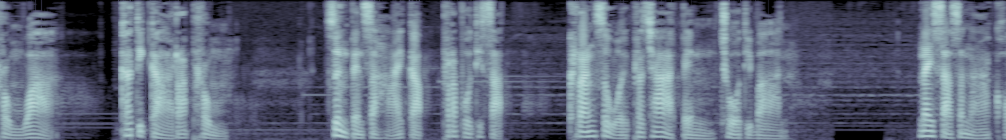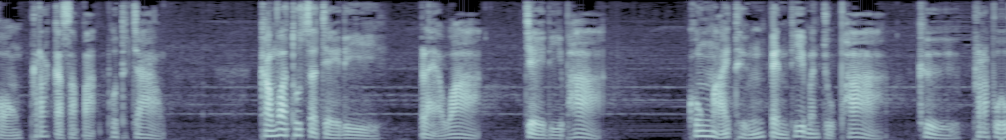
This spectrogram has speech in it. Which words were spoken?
พรมว่าคติการพรมซึ่งเป็นสหายกับพระโพธิสัตว์ ครั้งสวยพระชาติเป็นโชติบาล ในศาสนาของพระกัสสปะพุทธเจ้าคำว่าทุสเจดี แปลว่า เจดีผ้า คงหมายถึงเป็นที่บรรจุผ้า คือพระภู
